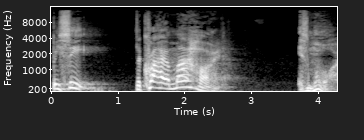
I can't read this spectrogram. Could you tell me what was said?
But you see, the cry of my heart is more.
